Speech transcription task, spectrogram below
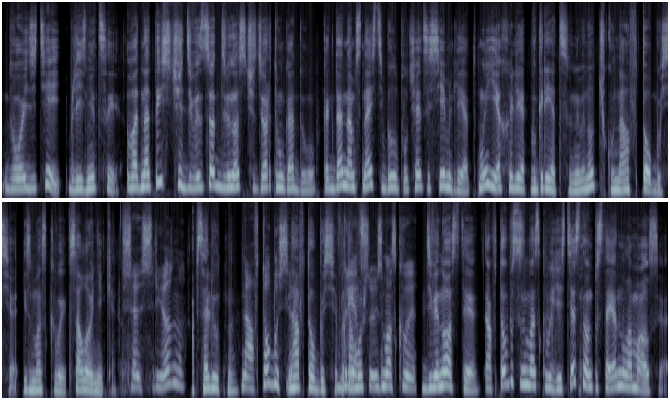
двое детей, близнецы. В 1994 году, когда нам с Настей было, получается, 7 лет, мы ехали в Грецию, на минуточку, на автобусе из Москвы, в Салонике. Серьезно? Абсолютно. На автобусе? На автобусе. В Грецию что из Москвы? 90-е. Автобус из Москвы, естественно, он постоянно ломался.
